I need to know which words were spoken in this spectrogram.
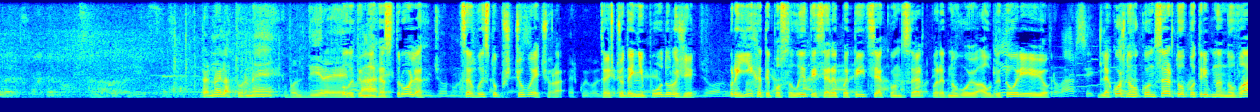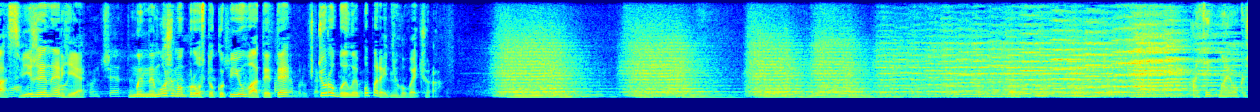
noi Коли ти на гастролях, це виступ щовечора. Це щоденні подорожі, приїхати, поселитися, репетиція, концерт перед новою аудиторією. Для кожного концерту потрібна нова, свіжа енергія. Ми не можемо просто копіювати те, що робили попереднього вечора.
